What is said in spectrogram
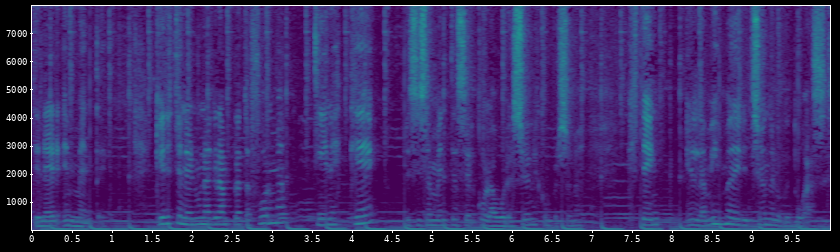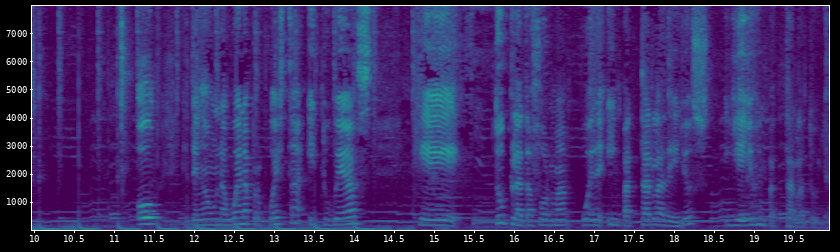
tener en mente. ¿Quieres tener una gran plataforma? Tienes que precisamente hacer colaboraciones con personas que estén en la misma dirección de lo que tú haces. O que tengan una buena propuesta y tú veas que tu plataforma puede impactar la de ellos y ellos impactar la tuya.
